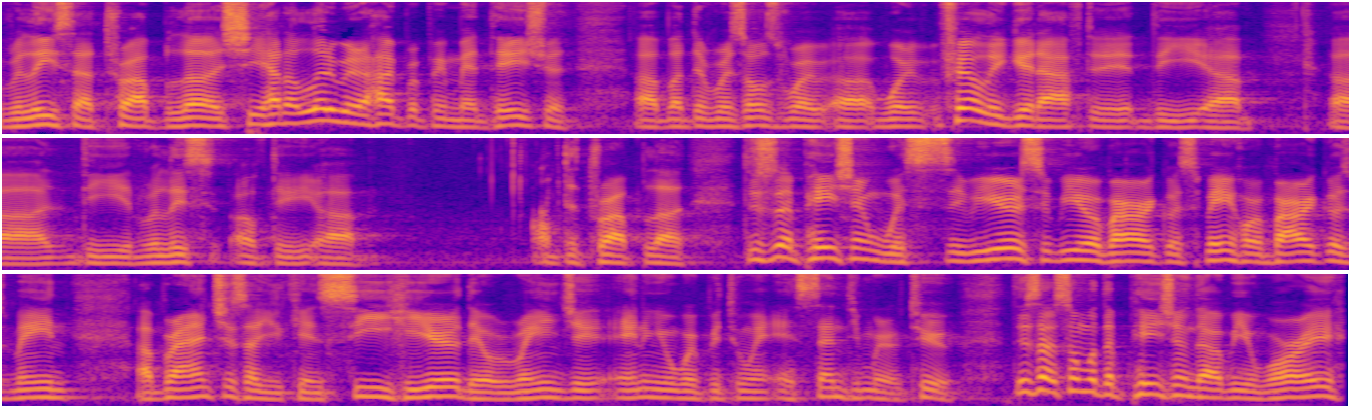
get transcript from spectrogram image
release that trapped blood. She had a little bit of hyperpigmentation, uh, but the results were uh, were fairly good after the uh, the release of the of the trapped blood. This is a patient with severe, severe varicose vein or varicose vein uh, branches as you can see here. They were ranging anywhere between a centimeter two. These are some of the patients that we worry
